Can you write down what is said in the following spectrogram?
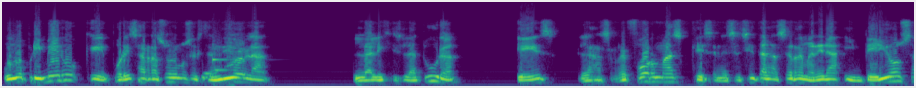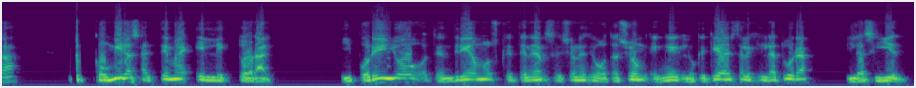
uno primero que por esa razón hemos extendido la, la legislatura, que es las reformas que se necesitan hacer de manera imperiosa con miras al tema electoral. Y por ello tendríamos que tener sesiones de votación en lo que queda de esta legislatura y la siguiente.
